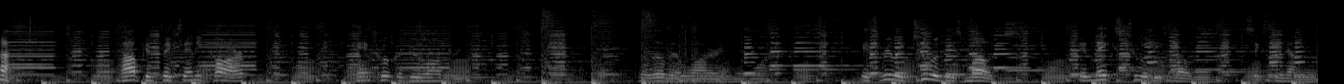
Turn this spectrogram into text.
Bob can fix any car, can't cook or do laundry little bit of water in here more. It's really two of these mugs. It makes two of these mugs. 16 ounces.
